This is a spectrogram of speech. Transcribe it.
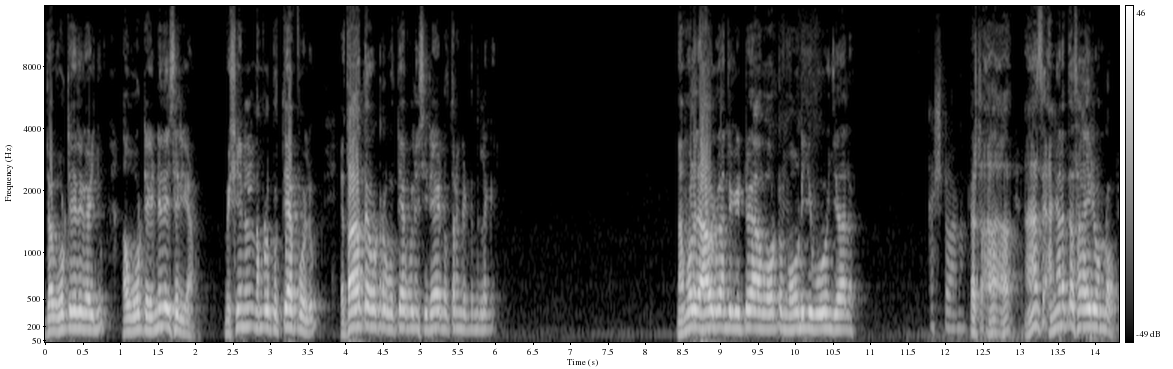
ഇത് വോട്ട് ചെയ്ത് കഴിഞ്ഞു. ആ വോട്ട് എണ്ണിയത് ശരിയാണ്. മെഷീനിൽ നമ്മൾ കുത്തിയാൽ പോലും യഥാർത്ഥ വോട്ടർ കുത്തിയാൽ പോലും ശരിയായിട്ട് ഉത്തരം കിട്ടുന്നില്ലെങ്കിൽ. നമ്മൾ രാഹുൽ ഗാന്ധി കിട്ടുക ആ വോട്ട് മോഡിക്ക് പോവുകയും ചെയ്താലോ? കഷ്ടമാണ്. കഷ്ടം. ആ- അങ്ങനത്തെ സാഹചര്യം ഉണ്ടോ?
